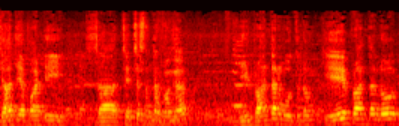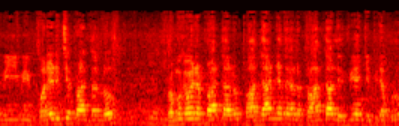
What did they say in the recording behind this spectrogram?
జాతీయ పార్టీ స- చర్చ సందర్భంగా ఈ ప్రాంతానికి పోతున్నాం. ఏ ప్రాంతంలో మీ మీ పర్యటించే ప్రాంతంలో ప్రముఖమైన ప్రాంతాలు ప్రాధాన్యత గల ప్రాంతాలు ఇవి అని చెప్పినప్పుడు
